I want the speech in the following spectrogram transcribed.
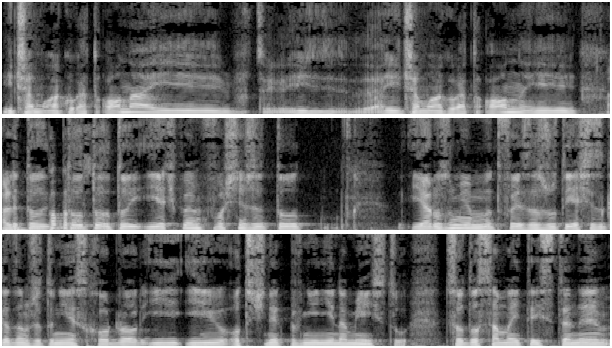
i czemu akurat ona i, i, i czemu akurat on i... Ale to, to, to, to ja ci powiem właśnie, że to ja rozumiem twoje zarzuty, ja się zgadzam, że to nie jest horror i, i odcinek pewnie nie na miejscu. Co do samej tej sceny,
